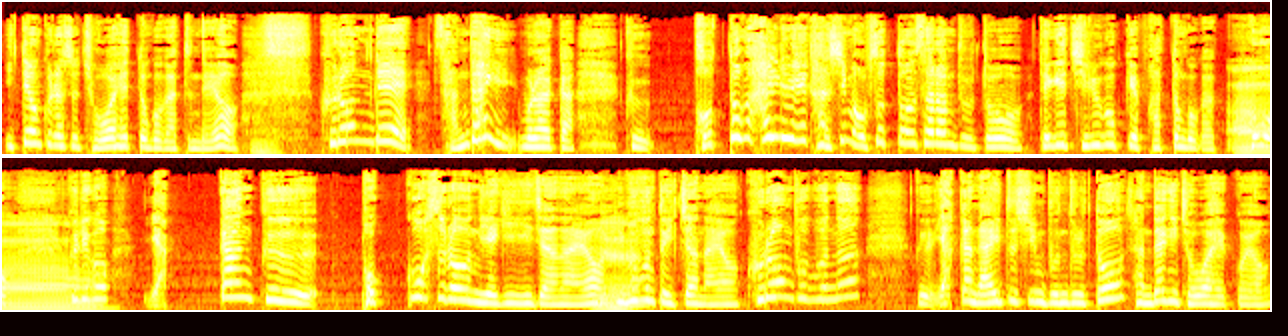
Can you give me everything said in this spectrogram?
이태원 클래스 좋아했던 것 같은데요. 음. 그런데 상당히 뭐랄까 그 보통 한류에 관심 없었던 사람들도 되게 즐겁게 봤던 것 같고 아. 그리고 약간 그 벚꽃스러운 얘기잖아요. 예. 이 부분도 있잖아요. 그런 부분은 그 약간 나이 드신 분들도 상당히 좋아했고요.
